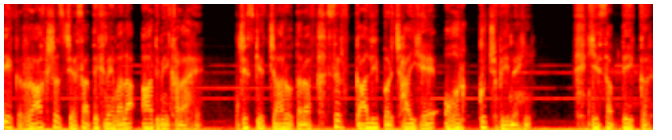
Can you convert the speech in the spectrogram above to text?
एक राक्षस जैसा दिखने वाला आदमी खड़ा है, जिसके चारों तरफ़ सिर्फ़ काली परछाई है और कुछ भी नहीं। ये सब देखकर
